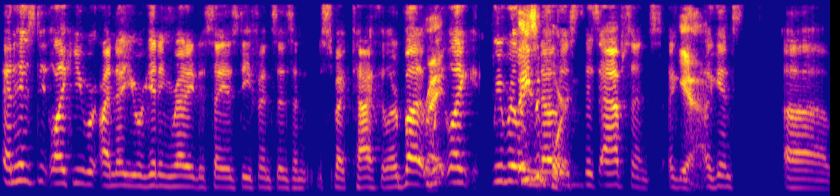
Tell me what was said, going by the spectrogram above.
and his like you were. I know you were getting ready to say his defense isn't spectacular, but right. we, like we really noticed important. his absence ag- yeah. against uh,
